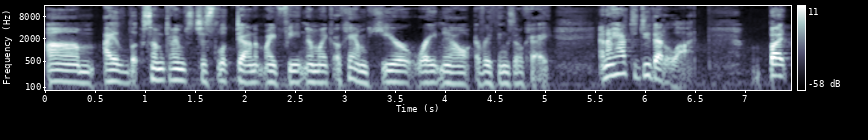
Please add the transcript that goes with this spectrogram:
Um, I look sometimes just look down at my feet and I'm like, okay, I'm here right now. Everything's okay, and I have to do that a lot. But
